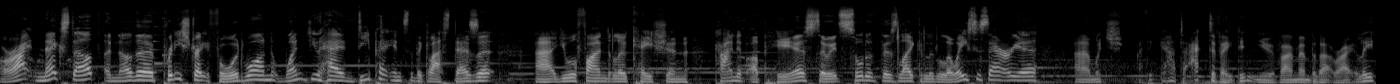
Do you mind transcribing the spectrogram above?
All right, next up, another pretty straightforward one. When you head deeper into the Glass Desert, uh, you will find a location kind of up here. So it's sort of, there's like a little oasis area, um, which I think you had to activate, didn't you, if I remember that rightly?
